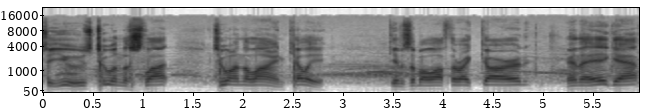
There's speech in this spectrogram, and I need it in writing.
To use two in the slot, two on the line. Kelly gives the ball off the right guard in the A gap.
